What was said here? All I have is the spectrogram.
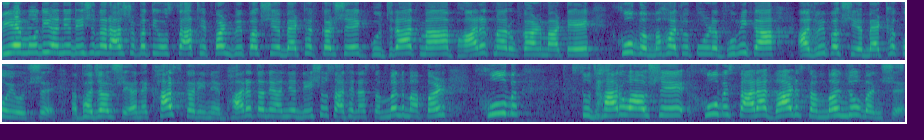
પીએમ મોદી અન્ય દેશોના રાષ્ટ્રપતિઓ સાથે પણ દ્વિપક્ષીય બેઠક કરશે. ગુજરાતમાં ભારતમાં રોકાણ માટે ખૂબ મહત્વપૂર્ણ ભૂમિકા આ દ્વિપક્ષીય બેઠકો યોજશે ભજવશે અને ખાસ કરીને ભારત અને અન્ય દેશો સાથેના સંબંધમાં પણ ખૂબ સુધારો આવશે, ખૂબ સારા ગાઢ સંબંધો બનશે.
